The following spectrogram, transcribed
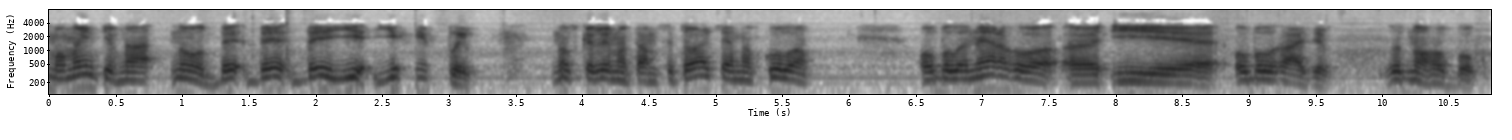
моментів, на, ну, де, де, де є їхній вплив. Ну, скажімо, там ситуація навколо обленерго е, і облгазів з одного боку.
